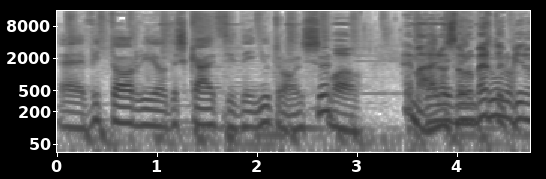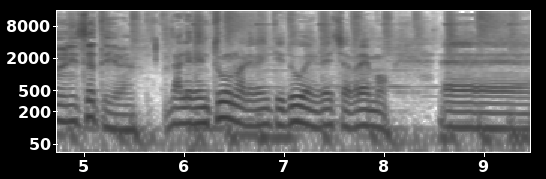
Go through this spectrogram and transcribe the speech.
eh, Vittorio Descalzi dei New Trolls. Wow. Eh, ma il nostro Roberto è 21 pieno di iniziative. Dalle 21 alle 22 invece avremo eh,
